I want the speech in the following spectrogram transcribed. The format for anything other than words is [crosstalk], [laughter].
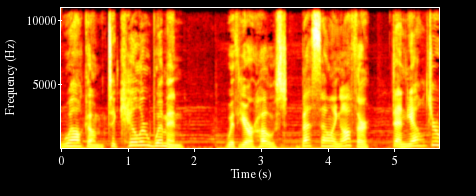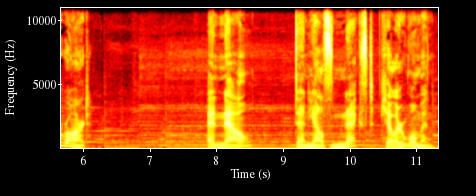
Welcome to Killer Women with your host, best-selling author Danielle Girard. And now, Danielle's next killer woman.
